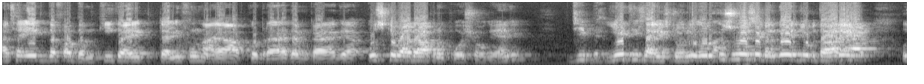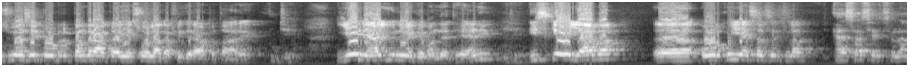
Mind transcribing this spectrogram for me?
अच्छा एक दफ़ा धमकी का एक टेलीफोन आया आपको डराया धमकाया गया उसके बाद आप रूपोश हो गए हैं जी? जी ये थी सारी स्टोरी और उसमें से बंदे जो बता रहे हैं आप उसमें से टोटल पंद्रह का या सोलह का फिगर आप बता रहे हैं। जी। ये न्याय यूनियन के बंदे थे हैं जी। इसके अलावा और कोई ऐसा सिलसिला? ऐसा सिलसिला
